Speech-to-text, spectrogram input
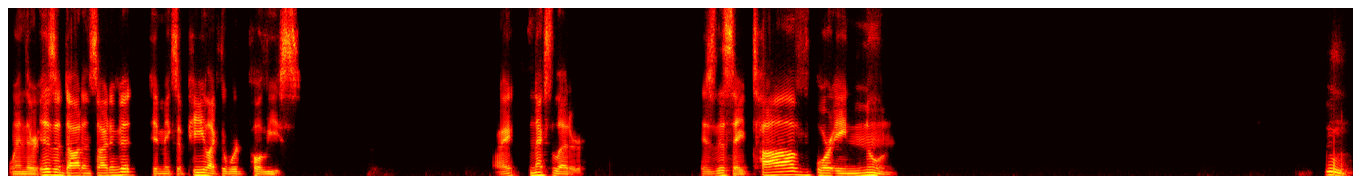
When there is a dot inside of it, it makes a P like the word police. All right. Next letter. Is this a tav or a nun? Noon.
